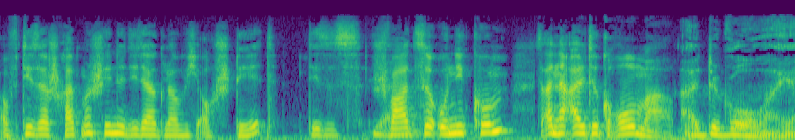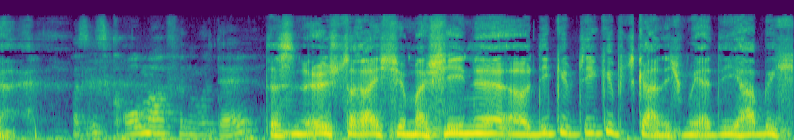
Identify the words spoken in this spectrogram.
auf dieser Schreibmaschine, die da, glaube ich, auch steht. Dieses schwarze ja. Unikum. Das ist eine alte Groma. Alte Groma, ja. Was ist Chroma für ein Modell? Das ist eine österreichische Maschine, die gibt die gibt's gar nicht mehr. Die habe ich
